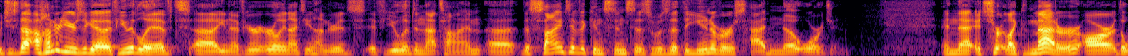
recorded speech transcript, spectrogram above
which is that 100 years ago, if you had lived, uh, you know, if you're early 1900s, if you lived in that time, uh, the scientific consensus was that the universe had no origin. And that it's like matter, our, the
